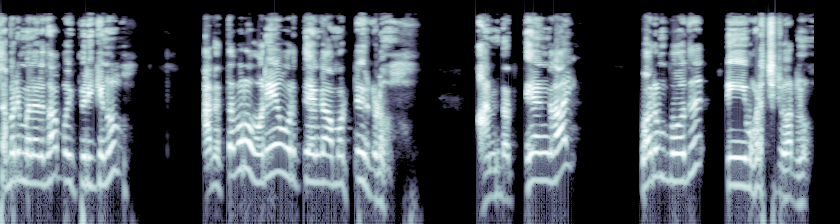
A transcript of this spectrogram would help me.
சபரிமலையில் தான் போய் பிரிக்கணும். அதை தவிர ஒரே ஒரு தேங்காய் மட்டும் இருக்கணும். அந்த தேங்காய் வரும்போது நீ உடைச்சிட்டு வரணும்.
